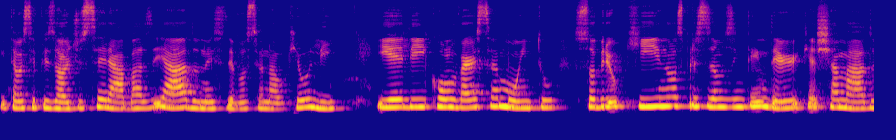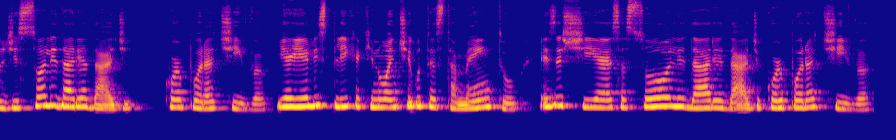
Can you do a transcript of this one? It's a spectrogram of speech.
Então esse episódio será baseado nesse devocional que eu li, e ele conversa muito sobre o que nós precisamos entender que é chamado de solidariedade corporativa. E aí ele explica que no Antigo Testamento existia essa solidariedade corporativa,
